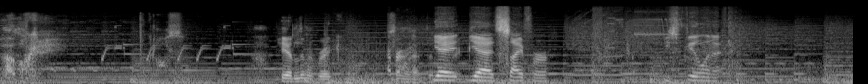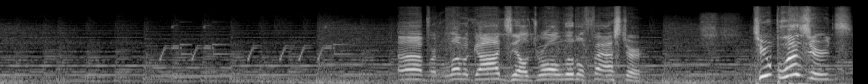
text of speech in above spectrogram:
I'm okay. Awesome. He had limit break. Someone had limit Yeah, break. yeah, it's Seifer. He's feeling it. Uh, for the love of God, Zell, draw a little faster. Two blizzards?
